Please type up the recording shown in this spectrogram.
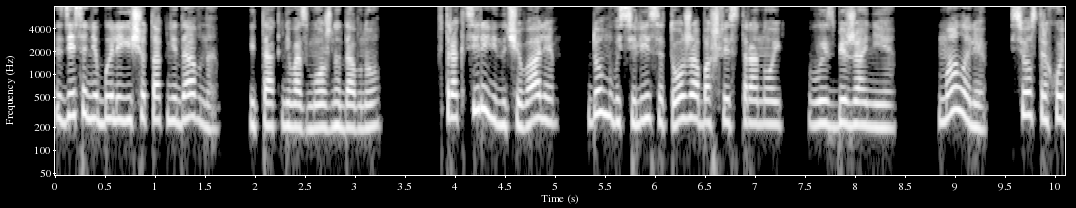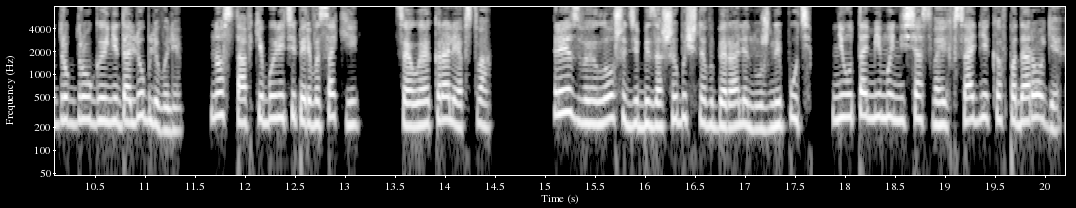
здесь они были еще так недавно, и так невозможно давно. В трактире не ночевали, дом Василисы тоже обошли стороной, в избежание. Мало ли, сестры хоть друг друга и недолюбливали, но ставки были теперь высоки, целое королевство. Резвые лошади безошибочно выбирали нужный путь, неутомимо неся своих всадников по дороге.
